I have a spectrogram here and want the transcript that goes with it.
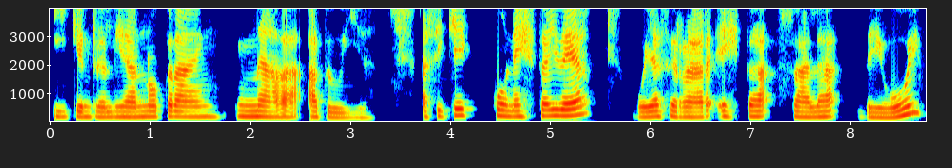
y que en realidad no traen nada a tu vida. Así que con esta idea voy a cerrar esta sala de hoy.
